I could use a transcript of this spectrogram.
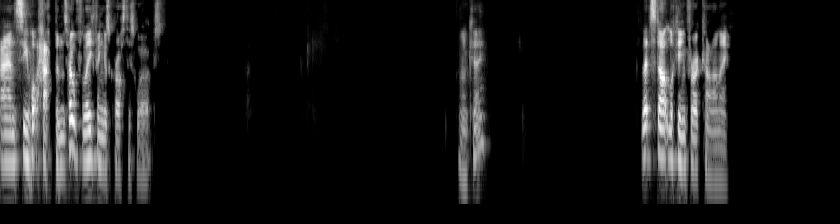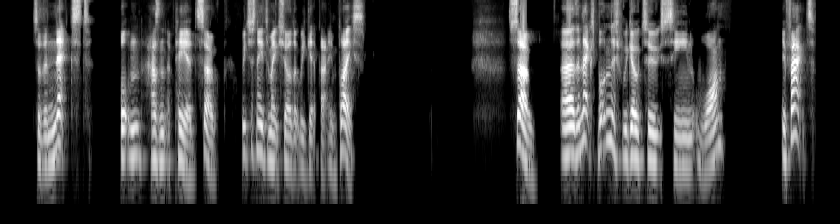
and see what happens. Hopefully, fingers crossed, this works. Okay. Let's start looking for Akane. So the next button hasn't appeared, so we just need to make sure that we get that in place. So uh, the next button, if we go to scene one, in fact,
